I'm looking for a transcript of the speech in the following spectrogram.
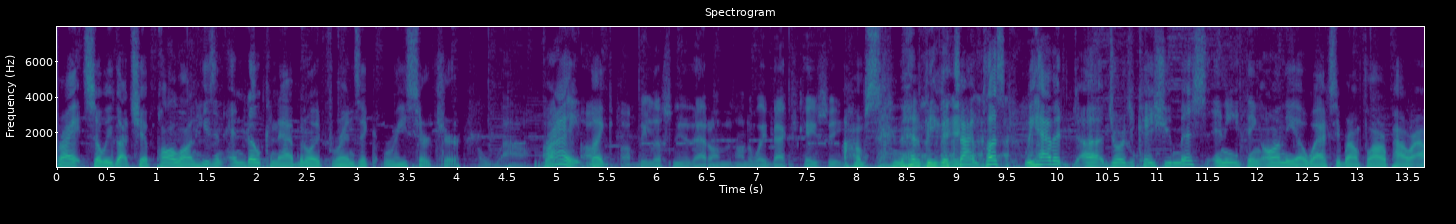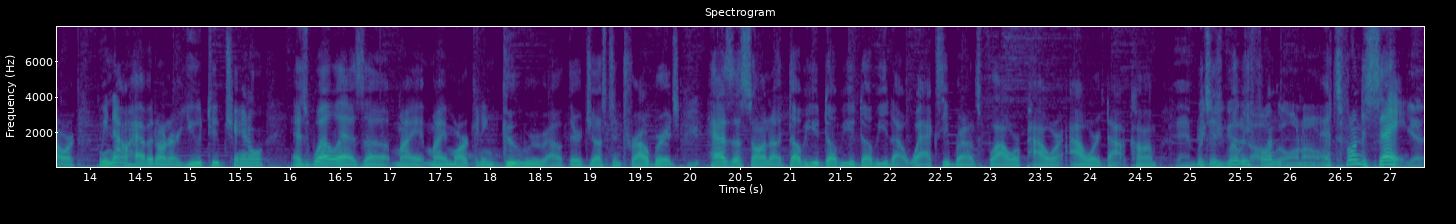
Right. So we've got Chip Paul on. He's an endocannabinoid forensic researcher. Right, I'll, like- I'll be listening to that on, on the way back to KC. I'm saying that'd be a good time. Plus, we have it, uh, George. In case you miss anything on the uh, Waxy Brown Flower Power Hour, we now have it on our YouTube channel as well as uh, my my marketing guru out there, Justin Trowbridge, has us on uh, www.waxybrownsflowerpowerhour.com, Damn, which is really it fun. It's fun to say. Yes.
